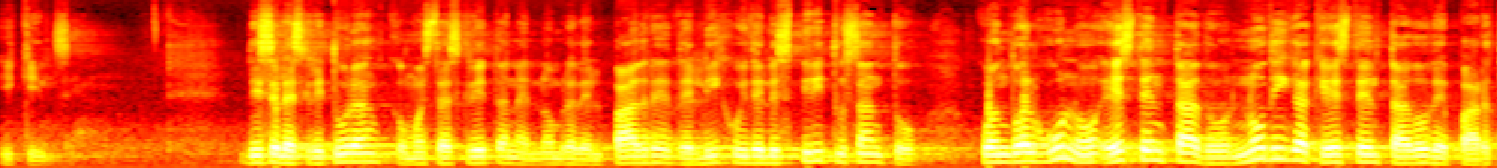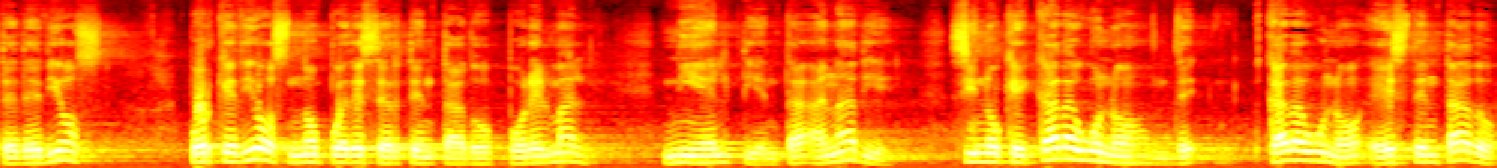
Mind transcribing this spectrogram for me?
y 15. Dice la escritura, como está escrita en el nombre del Padre, del Hijo y del Espíritu Santo, cuando alguno es tentado, no diga que es tentado de parte de Dios, porque Dios no puede ser tentado por el mal, ni él tienta a nadie, sino que cada uno, de, cada uno es tentado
